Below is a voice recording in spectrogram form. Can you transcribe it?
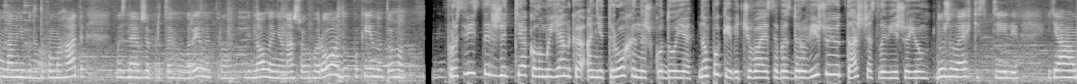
Вона мені буде допомагати. Ми з нею вже про це говорили, про відновлення нашого городу покинутого. Про свій стиль життя коломиянка ані трохи не шкодує. Навпаки, відчуває себе здоровішою та щасливішою. Дуже легкість в тілі. Я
